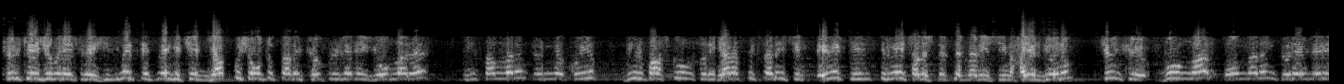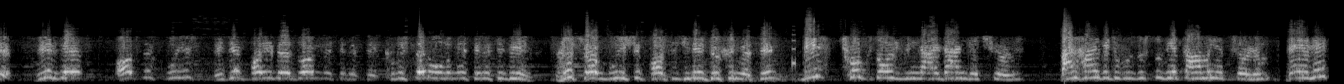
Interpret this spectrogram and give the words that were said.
Türkiye Cumhuriyeti'ne hizmet etmek için yapmış oldukları köprüleri, yolları insanların önüne koyup bir baskı unsuru yarattıkları için, emek gezdirmeye çalıştıkları için hayır diyorum. Çünkü bunlar onların görevleri. Bir de artık bu iş Recep Tayyip Erdoğan meselesi, Kılıçdaroğlu meselesi değil. Lütfen bu işi particiliğe dökülmesin. Biz çok zor günlerden geçiyoruz. Ben her gece huzursuz yatağıma yatıyorum. Devlet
